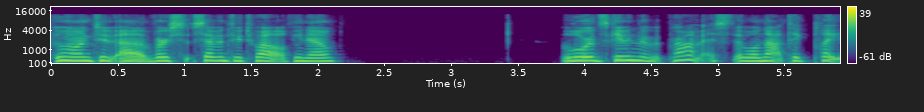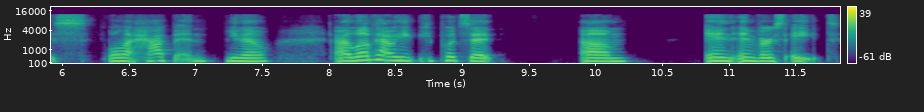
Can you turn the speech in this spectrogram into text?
going to uh, verse 7 through 12, you know, the Lord's giving them the promise that will not take place, will not happen, you know. I love how he, he puts it um, in, in verse 8.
